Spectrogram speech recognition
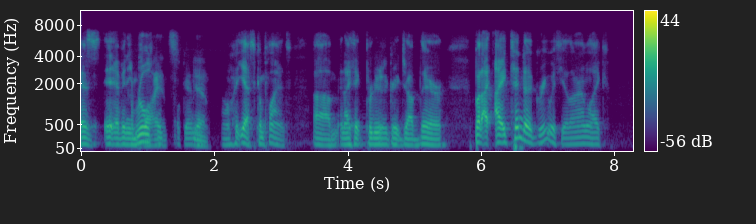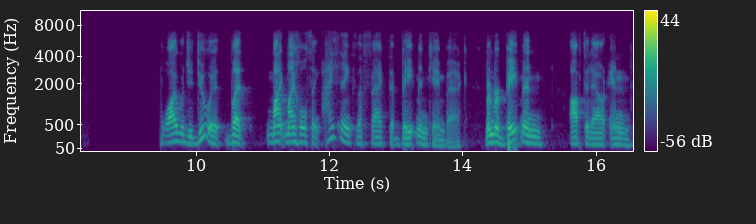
has have any rules Compliance, yeah. Oh, yes, compliance. Um, and I think Purdue did a great job there. But I, I tend to agree with you. Larry. I'm like, why would you do it? But my my whole thing, I think the fact that Bateman came back. Remember, Bateman opted out, and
